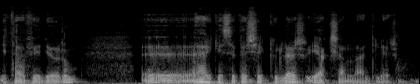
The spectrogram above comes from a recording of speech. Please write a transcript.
ithaf ediyorum. E, herkese teşekkürler, iyi akşamlar dilerim.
